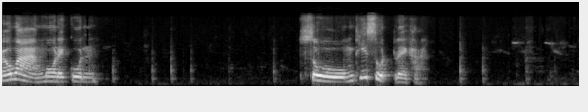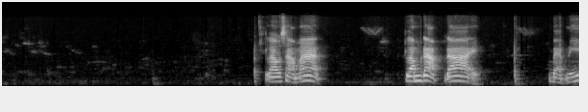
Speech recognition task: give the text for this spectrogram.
ระหว่างโมเลกุล สูงที่สุดเลยค่ะ เราสามารถลำดับได้แบบนี้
